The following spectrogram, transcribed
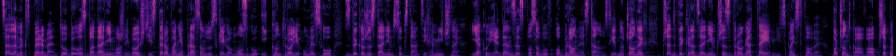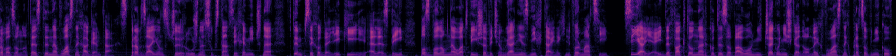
Celem eksperymentu było zbadanie możliwości sterowania pracą ludzkiego mózgu i kontroli umysłu z wykorzystaniem substancji chemicznych, jako jeden ze sposobów obrony Stanów Zjednoczonych przed wykradzeniem przez wroga tajemnic państwowych. Początkowo przeprowadzono testy na własnych agentach, sprawdzając czy różne substancje chemiczne, w tym psychodeliki i LSD, pozwolą na łatwiejsze wyciąganie z nich tajnych informacji. CIA de facto narkotyzowało niczego nieświadomych własnych pracowników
